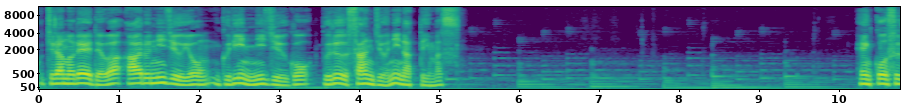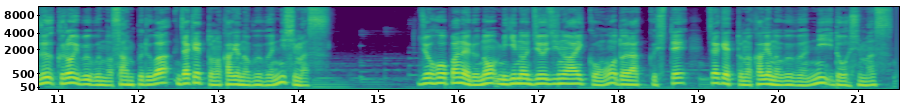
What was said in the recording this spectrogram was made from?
こちらの例では R24、グリーン25、ブルー30になっています。変更する黒い部分のサンプルはジャケットの影の部分にします。情報パネルの右の十字のアイコンをドラッグしてジャケットの影の部分に移動します。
